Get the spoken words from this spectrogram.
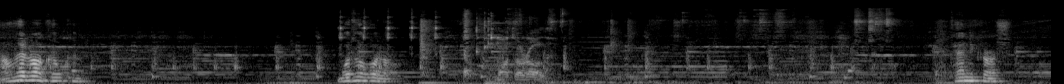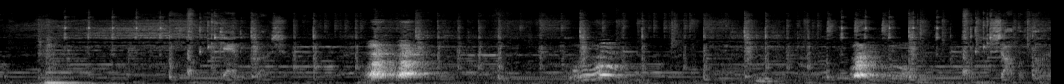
Auch hätte man kommen können. Motorola. Motorola. Candy Crush. Candy Crush. Shopify.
